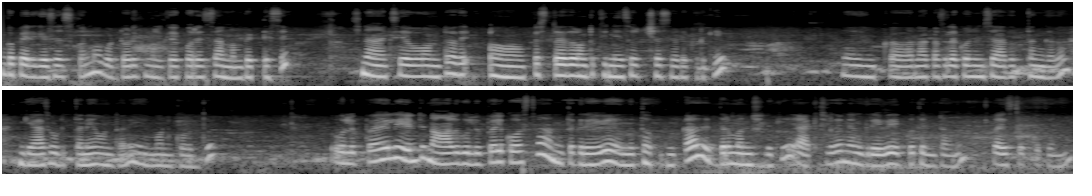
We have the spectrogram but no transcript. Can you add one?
ఇంకా పెరిగేసేసుకొని మా బొడ్డోడికి ములకాయ కూర వేసి అన్నం పెట్టేసి స్నాక్స్ ఏవో ఉంటే అదే పిస్తా ఏదో ఉంటే తినేసి వచ్చేసాడు ఇక్కడికి. ఇంకా నాకు అసలు కొంచెం శాదత్తం కదా గ్యాస్ ఉడుతూనే ఉంటాను ఏమనుకోవద్దు. ఉల్లిపాయలు ఏంటి నాలుగు ఉల్లిపాయలు కోస్తే అంత గ్రేవీ అయింది తప్ప ఇంకా ఇద్దరు మనుషులకి యాక్చువల్గా నేను గ్రేవీ ఎక్కువ తింటాను రైస్ ఎక్కువ తిన్నాను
